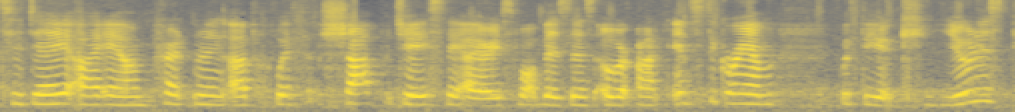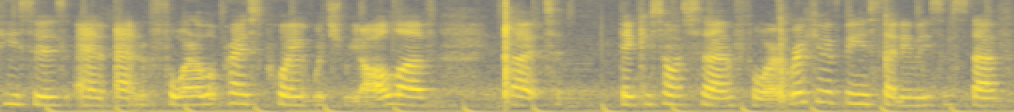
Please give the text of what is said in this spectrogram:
Today I am partnering up with Shop Jace. They are a small business over on Instagram with the cutest pieces and an affordable price point, which we all love. But thank you so much to them for working with me, sending me some stuff.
